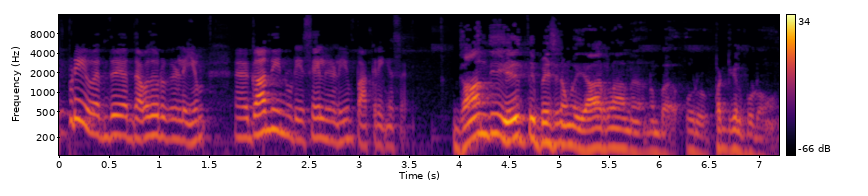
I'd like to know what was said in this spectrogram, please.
எப்படி வந்து அந்த அவதூறுகளையும் காந்தியினுடைய செயல்களையும் பார்க்குறீங்க சார்? காந்தி எழுத்து பேசினவங்க யாரெல்லாம்னு நம்ம ஒரு பட்டியல் போடுவோம்.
